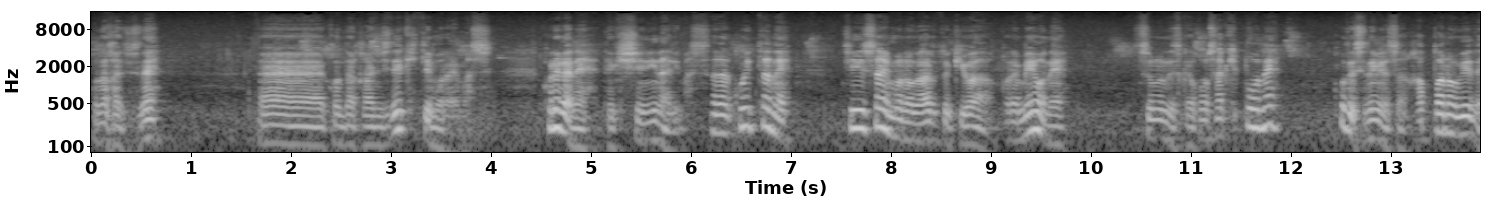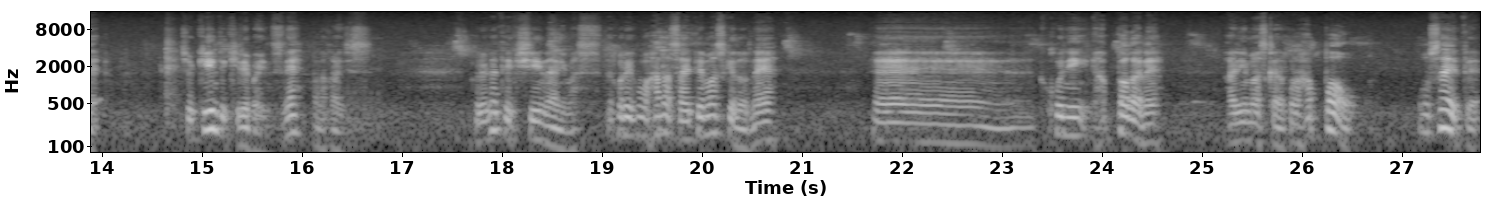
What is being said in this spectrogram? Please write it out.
こんな感じですね。えー、こんな感じで切ってもらいます。これがね摘心になります。だからこういったね小さいものがある時はこれ芽をね摘むんですか。らこの先っぽをねこうですね皆さん。葉っぱの上でチョキンって切ればいいんですね。こんな感じです。これが摘心になります。でこれも花咲いてますけどね。えー、ここに葉っぱがねありますからこの葉っぱを押さえて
